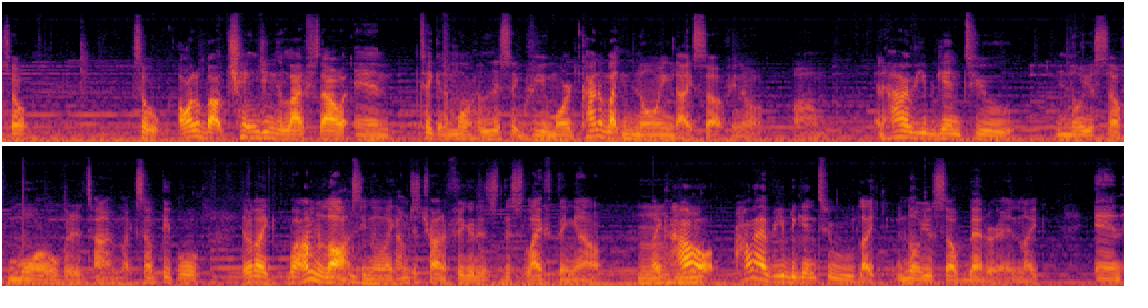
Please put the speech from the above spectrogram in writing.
So, so all about changing the lifestyle and taking a more holistic view, more kind of like knowing thyself, you know. Um, and how have you begun to know yourself more over the time? Like some people, they're like, well, I'm lost, you know, like I'm just trying to figure this this life thing out. Like how how have you begin to like know yourself better and like and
